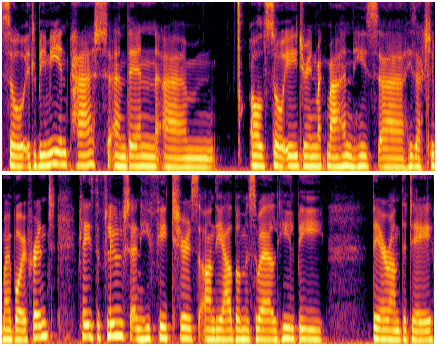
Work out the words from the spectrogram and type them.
So it'll be me and Pat, and then. Um, also Adrian McMahon. He's uh, he's actually my boyfriend. Plays the flute and he features on the album as well. He'll be there on the day.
